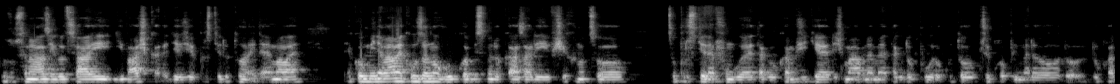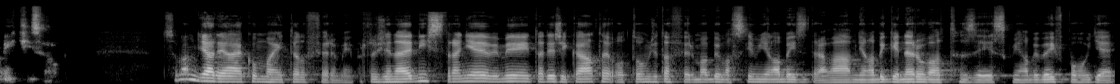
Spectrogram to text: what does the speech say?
potom se na nás někdo třeba i dívá škaredě, že prostě do toho nejdeme, ale jako my nemáme kouzelnou hůlku, aby jsme dokázali všechno, co, co prostě nefunguje, tak okamžitě, když mávneme, tak do půl roku to překlopíme do, do dokladných čísel. Co mám dělat já jako majitel firmy? Protože na jedné straně vy mi tady říkáte o tom, že ta firma by vlastně měla být zdravá, měla by generovat zisk, měla by být v pohodě.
